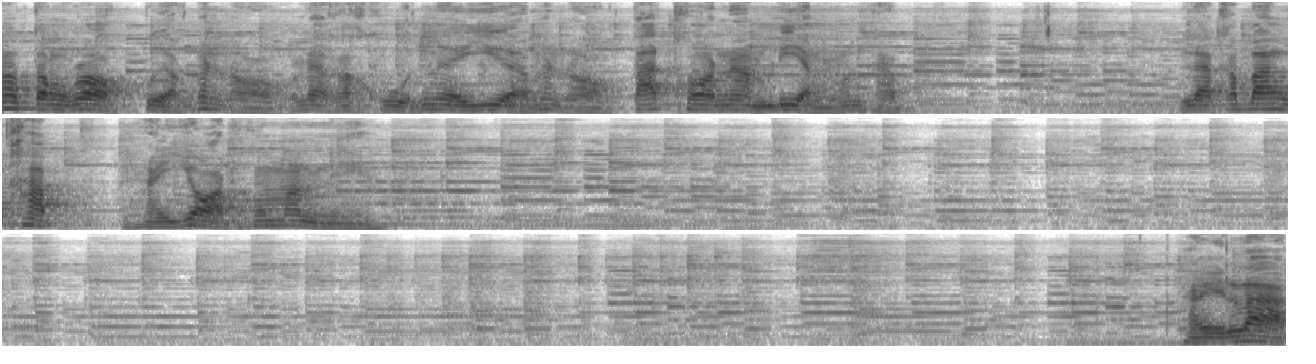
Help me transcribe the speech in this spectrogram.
เราต้องลอกเปลือกมันออก แล้วก็ขูดเนื้อเยื่อมันออก ตัดทอน้ำเลี้ยงมันครับ แล้วก็บังคับให้ยอดของมันนี่ให้ลาก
